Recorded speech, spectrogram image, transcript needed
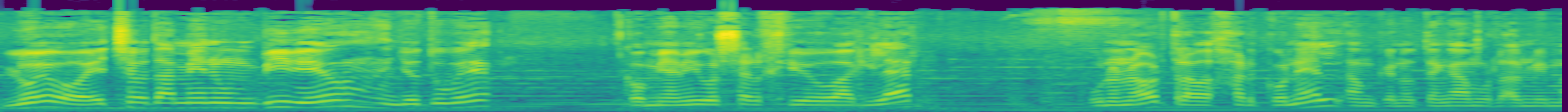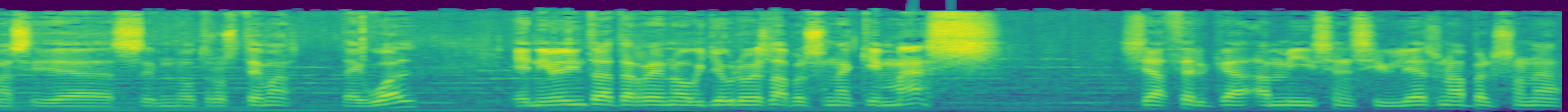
Luego he hecho también un vídeo en YouTube con mi amigo Sergio Aguilar. Un honor trabajar con él, aunque no tengamos las mismas ideas en otros temas, da igual. En nivel intraterreno yo creo que es la persona que más se acerca a mi sensibilidad, es una persona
